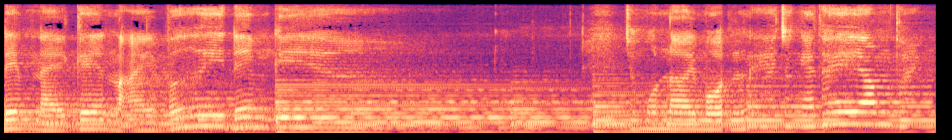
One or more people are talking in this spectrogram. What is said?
Đêm này kê lại với đêm kia một lời một lẽ cho nghe thấy âm thanh.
